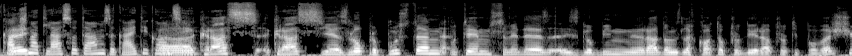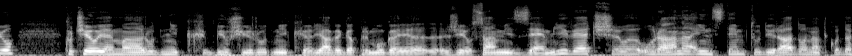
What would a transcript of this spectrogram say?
Kakšna tla so tam, zakaj ti konci? Uh, kras, kras je zelo propusten, potem seveda iz globin radon z lahkoto prodira proti površju. Kočevje ima rudnik, bivši rudnik rjavega premoga je že v sami zemlji več urana in s tem tudi radona, tako da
